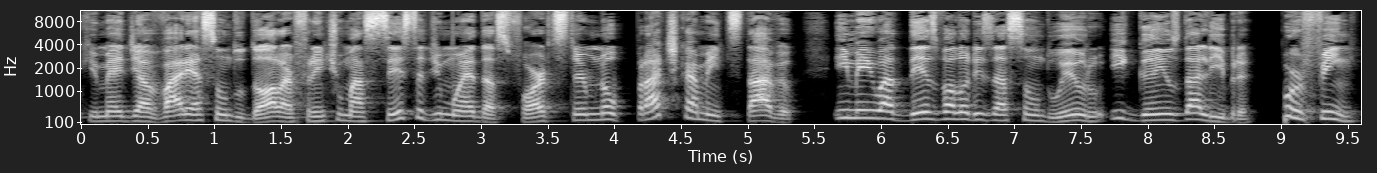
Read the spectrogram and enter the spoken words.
que mede a variação do dólar frente a uma cesta de moedas fortes, terminou praticamente estável em meio à desvalorização do euro e ganhos da libra. Por fim,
